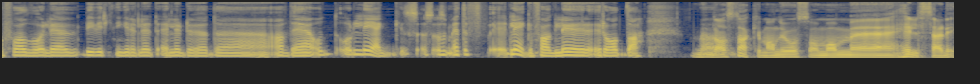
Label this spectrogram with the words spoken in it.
å få alvorlige bivirkninger eller, eller død av det. Og, og lege, som etter legefaglig råd, da. Men da snakker man jo som om eh, helse er det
